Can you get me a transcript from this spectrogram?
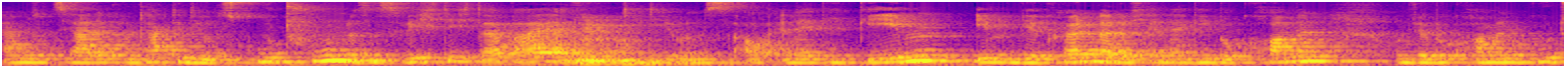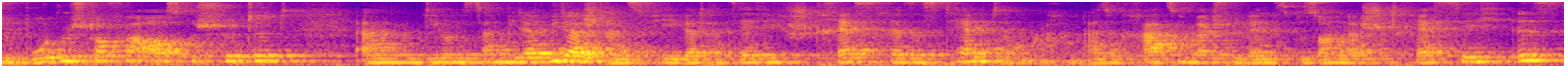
ähm, soziale Kontakte, die uns gut tun, das ist wichtig dabei, also mhm. die, die uns auch Energie geben. Eben wir können dadurch Energie bekommen und wir bekommen gute Botenstoffe ausgeschüttet, ähm, die uns dann wieder widerstandsfähiger, tatsächlich stressresistenter machen. Also gerade zum Beispiel, wenn es besonders stressig ist,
